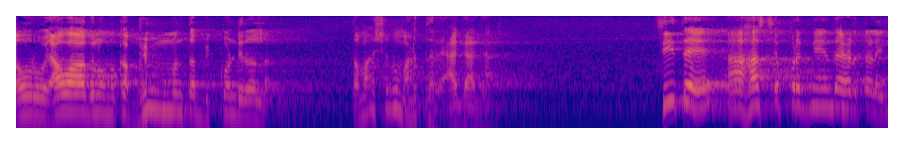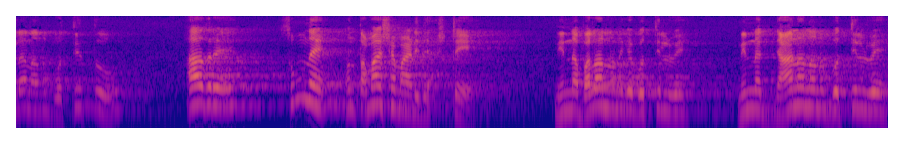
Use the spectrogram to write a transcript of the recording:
ಅವರು ಯಾವಾಗಲೂ ಮುಖ ಭಿಮ್ ಅಂತ ಬಿಕ್ಕೊಂಡಿರಲ್ಲ. ತಮಾಷೆನೂ ಮಾಡ್ತಾರೆ ಆಗಾಗ. ಸೀತೆ ಆ ಹಾಸ್ಯ ಪ್ರಜ್ಞೆಯಿಂದ ಹೇಳ್ತಾಳೆ, ಇಲ್ಲ, ನನಗೆ ಗೊತ್ತಿತ್ತು. ಆದರೆ ಸುಮ್ಮನೆ ಒಂದು ತಮಾಷೆ ಮಾಡಿದೆ ಅಷ್ಟೇ. ನಿನ್ನ ಬಲ ನನಗೆ ಗೊತ್ತಿಲ್ವೇ? ನಿನ್ನ ಜ್ಞಾನ ನನಗೆ ಗೊತ್ತಿಲ್ವೇ?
